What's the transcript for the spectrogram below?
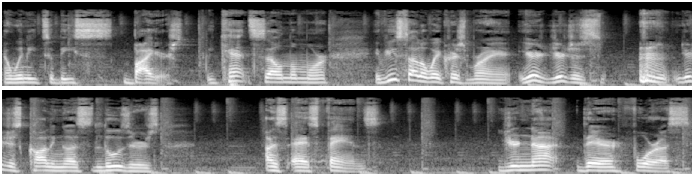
and we need to be buyers. We can't sell no more. If you sell away Kris Bryant, you're you're just you're just calling us losers us as fans. You're not there for us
